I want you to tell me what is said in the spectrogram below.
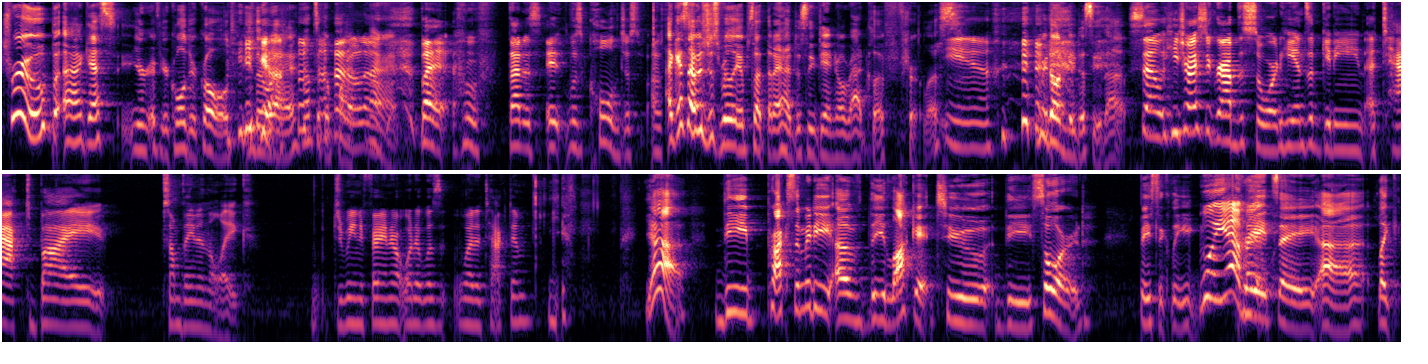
True, but I guess you're if you're cold, you're cold. Either Yeah. way, that's a good point. I don't know. Right. But oof, that is, it was cold. Just I was, I guess I was just really upset that I had to see Daniel Radcliffe shirtless. yeah. We don't need to see that. so he tries to grab the sword. He ends up getting attacked by something in the lake. Did we find out what it was? What attacked him? Yeah, the proximity of the locket to the sword basically Well, yeah, but- creates a uh, like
